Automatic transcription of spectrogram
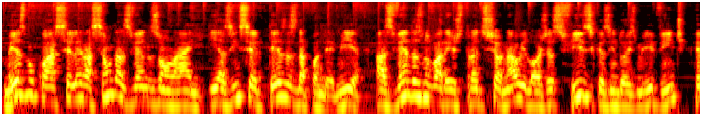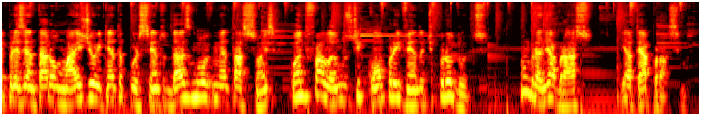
mesmo com a aceleração das vendas online e as incertezas da pandemia, as vendas no varejo tradicional e lojas físicas em 2020 representaram mais de 80% das movimentações quando falamos de compra e venda de produtos. Um grande abraço e até a próxima.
